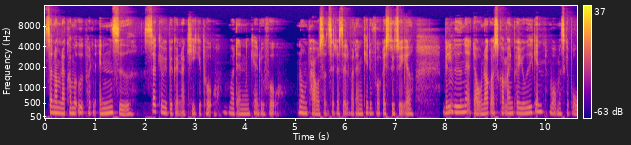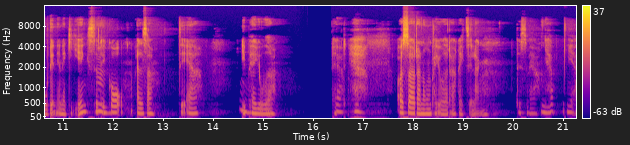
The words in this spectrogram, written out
så når man er kommet ud på den anden side, så kan vi begynde at kigge på, hvordan kan du få nogle pauser til dig selv, hvordan kan du få restitueret velvidende, at der jo nok også kommer en periode igen, hvor man skal bruge den energi. Ikke? Så mm. det går, altså, det er i mm. perioder. At, ja. Og så er der nogle perioder, der er rigtig lange, desværre. Ja. ja.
